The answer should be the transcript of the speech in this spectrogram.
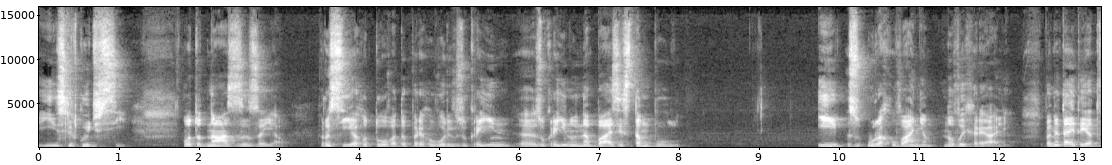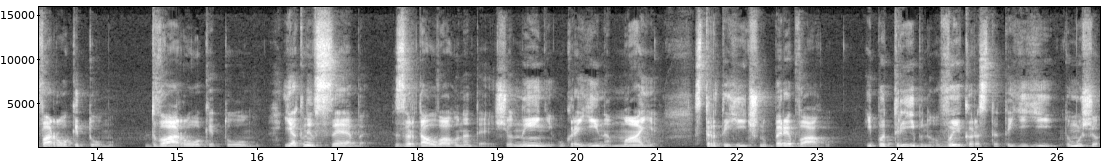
і слідкують всі. От одна з заяв. Росія готова до переговорів з, Україн, е, з Україною на базі Стамбулу і з урахуванням нових реалій. Пам'ятаєте, я два роки тому, два роки тому, як не в себе, звертав увагу на те, що нині Україна має стратегічну перевагу і потрібно використати її, тому що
